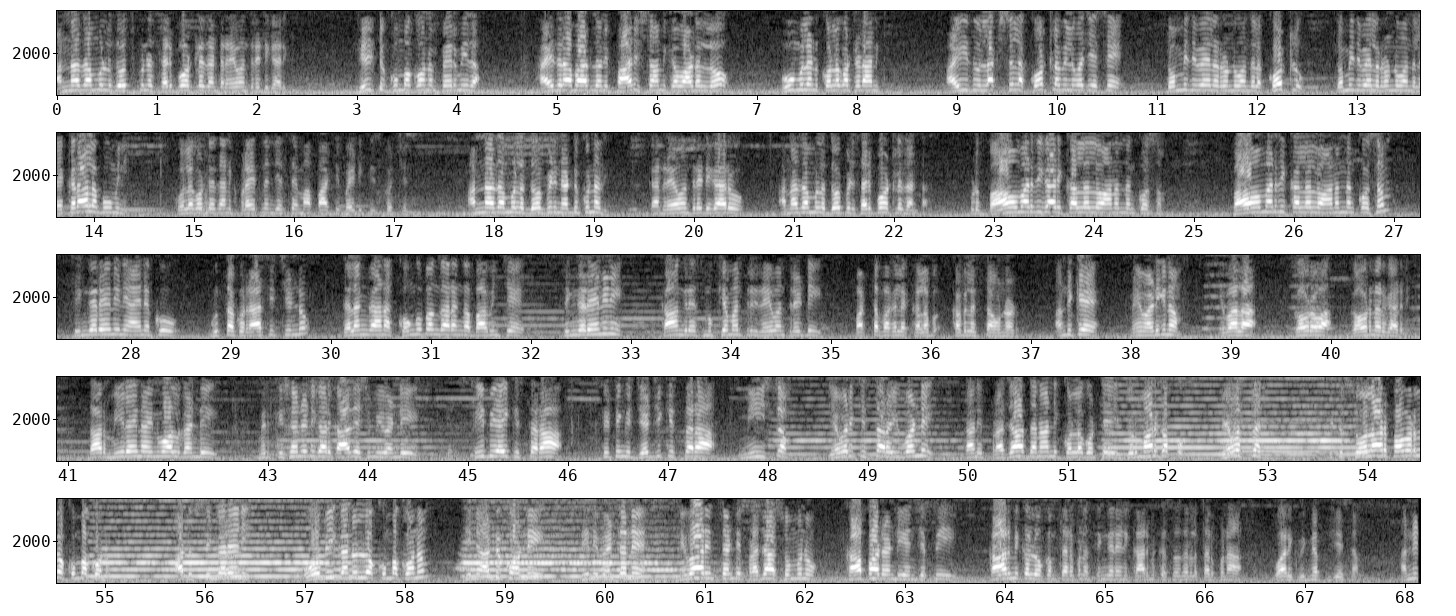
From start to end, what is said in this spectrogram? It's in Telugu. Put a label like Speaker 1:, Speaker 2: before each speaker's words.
Speaker 1: అన్నదమ్ములు దోచుకునే సరిపోవట్లేదంట రేవంత్ రెడ్డి గారికి. హిల్ట్ కుంభకోణం పేరు మీద హైదరాబాద్లోని పారిశ్రామిక వాడల్లో భూములను కొల్లగొట్టడానికి ఐదు లక్షల కోట్ల విలువ చేసే తొమ్మిది వేల రెండు వందల కోట్లు తొమ్మిది వేల రెండు వందల ఎకరాల భూమిని కొల్లగొట్టేదానికి ప్రయత్నం చేస్తే మా పార్టీ బయటికి తీసుకొచ్చింది. అన్నదమ్ముల దోపిడీని అడ్డుకున్నది. కానీ రేవంత్ రెడ్డి గారు అన్నదమ్ముల దోపిడీ సరిపోవట్లేదంట. ఇప్పుడు బావమరిది గారి కళ్ళల్లో ఆనందం కోసం బావమరిది కళ్ళల్లో ఆనందం కోసం సింగరేణిని ఆయనకు గుత్తకు రాసిచ్చిండు. తెలంగాణ కొంగు బంగారంగా భావించే సింగరేణిని కాంగ్రెస్ ముఖ్యమంత్రి రేవంత్ రెడ్డి పట్టపగలే కలబ కబిలిస్తా ఉన్నాడు. అందుకే మేము అడిగినాం ఇవాళ గౌరవ గవర్నర్ గారిని. సార్ మీరైనా ఇన్వాల్వ్ కండి. మీరు కిషన్ రెడ్డి గారికి ఆదేశం ఇవ్వండి. సిబిఐకి ఇస్తారా? సిట్టింగ్ జడ్జికి ఇస్తారా? మీ ఇష్టం. ఎవరికి ఇస్తారో ఇవ్వండి. కానీ ప్రజాధనాన్ని కొల్లగొట్టే ఈ దుర్మార్గపు వ్యవస్థని ఇటు సోలార్ పవర్లో కుంభకోణం అటు సింగరేణి ఓబీ గనుల్లో కుంభకోణం దీన్ని అడ్డుకోండి. దీన్ని వెంటనే నివారించండి. ప్రజా సొమ్మును కాపాడండి అని చెప్పి కార్మిక లోకం తరపున సింగరేణి కార్మిక సోదరుల తరపున వారికి విజ్ఞప్తి చేశాం.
